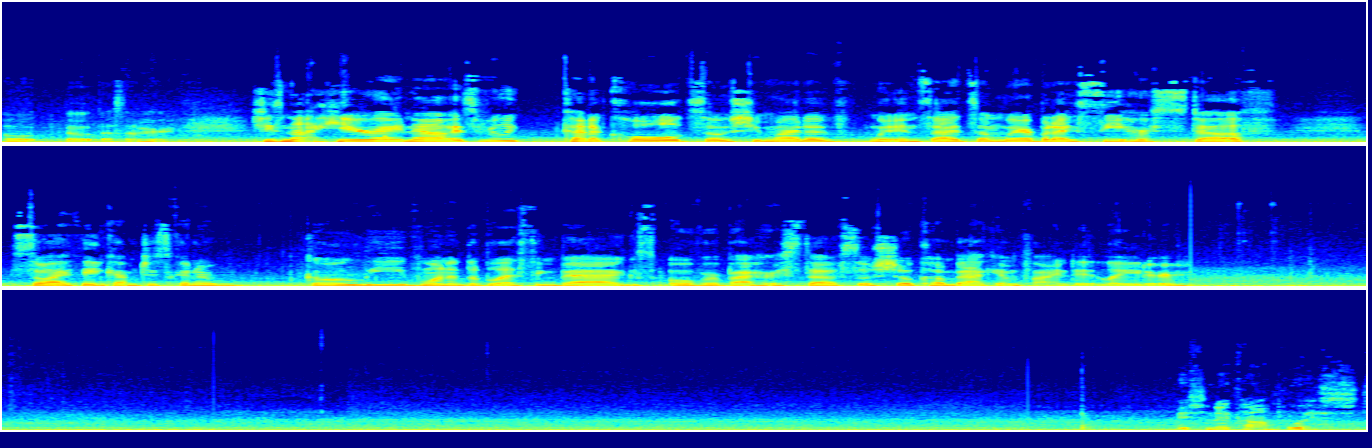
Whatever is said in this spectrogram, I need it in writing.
oh, no, that's not her. She's not here right now. It's really kind of cold, so she might have went inside somewhere, but I see her stuff. So I think I'm just gonna go leave one of the blessing bags over by her stuff so she'll come back and find it later. Mission accomplished.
